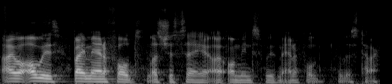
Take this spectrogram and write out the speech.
I will always, by manifold, let's just say I'll mean smooth manifold for this talk.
